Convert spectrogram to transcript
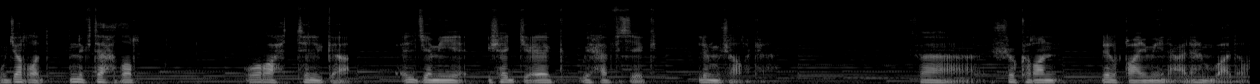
مجرد أنك تحضر وراح تلقى الجميع يشجعك ويحفزك للمشاركة. فشكرا للقائمين على المبادرة.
